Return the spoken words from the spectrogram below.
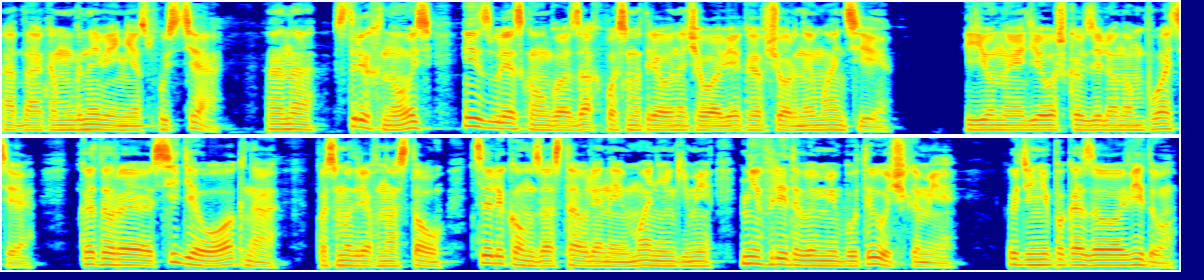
Однако мгновение спустя – она встряхнулась и с блеском в глазах посмотрела на человека в черной мантии. Юная девушка в зеленом платье, которая сидела у окна, посмотрев на стол, целиком заставленный маленькими нефритовыми бутылочками, хоть и не показывала виду,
